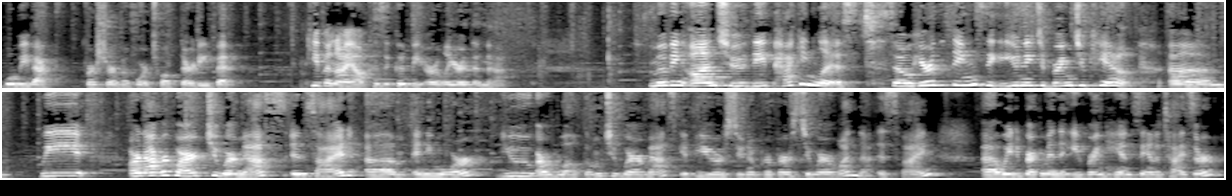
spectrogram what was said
we'll be back for sure before 12.30, but keep an eye out because it could be earlier than that. Moving on to the packing list. So here are the things that you need to bring to camp. Um, we are not required to wear masks inside um, anymore. You are welcome to wear a mask if your student prefers to wear one, that is fine. Uh, we recommend that you bring hand sanitizer,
